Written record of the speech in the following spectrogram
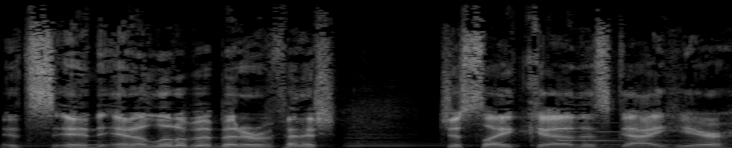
it's in, a little bit better of a finish, just like uh, this guy here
